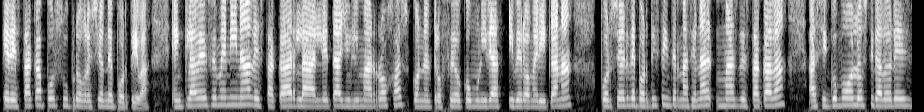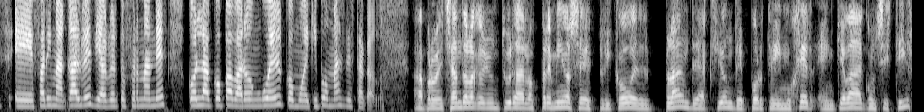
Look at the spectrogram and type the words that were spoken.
que destaca por su progresión deportiva. En clave femenina, destacar la atleta Yulimar Rojas con el trofeo Comunidad Iberoamericana por ser deportista internacional más destacada, así como los tiradores eh, Fátima Gálvez y Alberto Fernández con la Copa Barón Well como equipo más destacado. Aprovechando la coyuntura de los premios, se explicó el plan de acción Deporte y Mujer. ¿En qué va a consistir?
